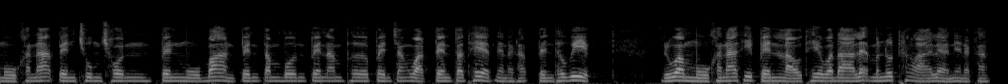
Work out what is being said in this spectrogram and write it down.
หมู่คณะเป็นชุมชน เป็นหมู่บ้าน เป็นตำบล เป็นอำเภอ เป็นจังหวัดเป็นประเทศเนี่ยนะครับ เป็นทวีป หรือว่าหมู่คณะที่เป็นเหล่าเทวดาและมนุษย์ทั้งหลายแหละเนี่ยนะครับ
